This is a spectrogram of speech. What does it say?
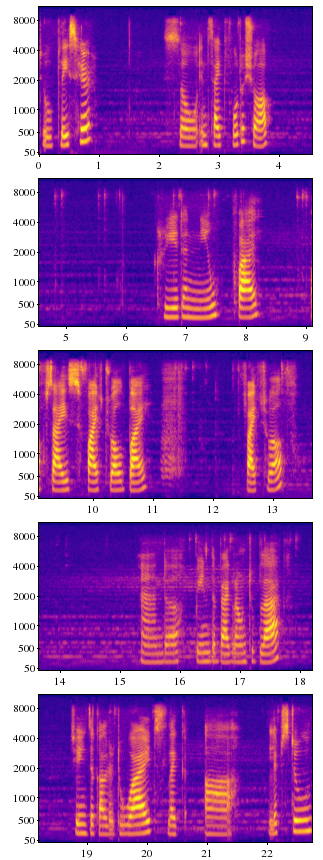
to place here. So inside Photoshop create a new file of size 512 by 512 and uh, paint the background to black. Change the color to white select a ellipse tool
